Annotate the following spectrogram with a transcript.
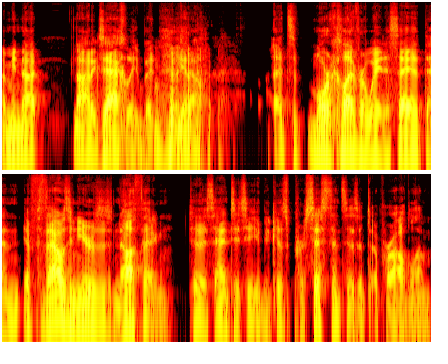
I mean, not not exactly, but you know, that's a more clever way to say it than if a thousand years is nothing to this entity because persistence isn't a problem,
